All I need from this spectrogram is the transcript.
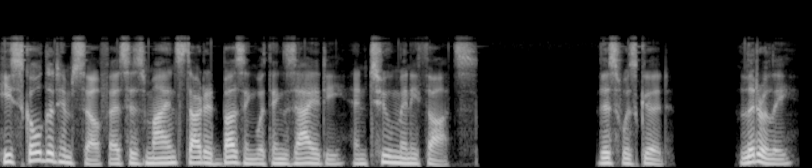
He scolded himself as his mind started buzzing with anxiety and too many thoughts. This was good. Literally,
